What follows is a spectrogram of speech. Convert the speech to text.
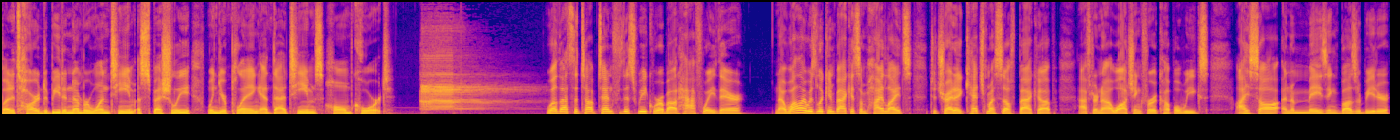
but it's hard to beat a number 1 team, especially when you're playing at that team's home court. Well, that's the top 10 for this week. We're about halfway there. Now, while I was looking back at some highlights to try to catch myself back up after not watching for a couple weeks, I saw an amazing buzzer beater.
